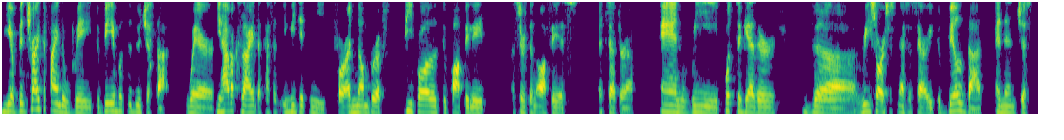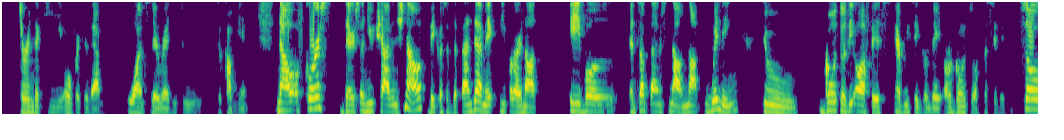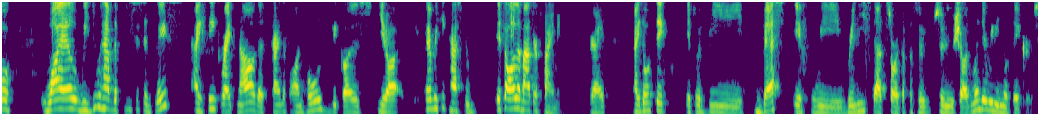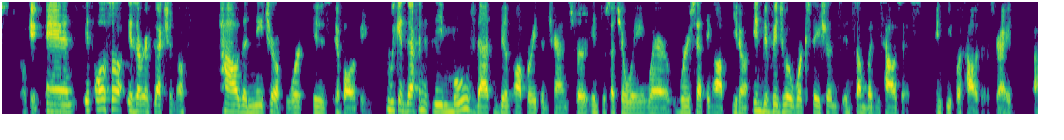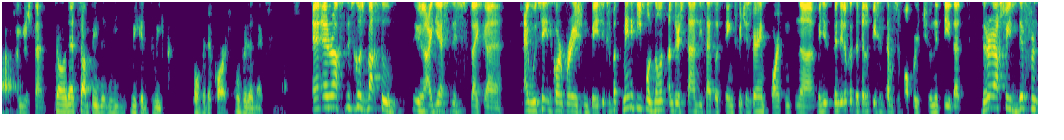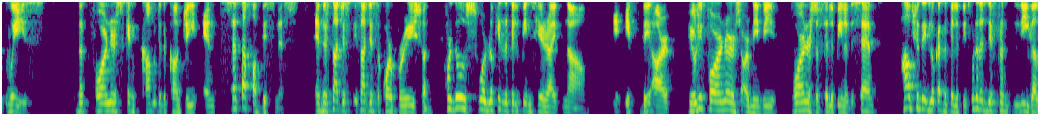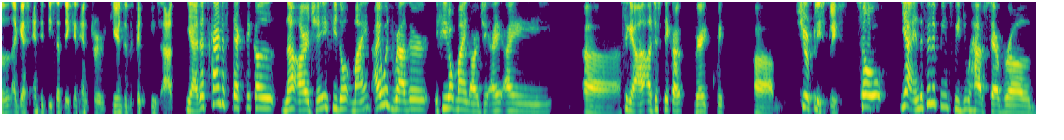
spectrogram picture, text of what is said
we have been trying to find a way to be able to do just that, where you have a client that has an immediate need for a number of people to populate a certain office, etc. And we put together the resources necessary to build that and then just turn the key over to them once they're ready to, to come in. Now, of course, there's a new challenge now because of the pandemic. People are not able and sometimes now not willing to go to the office every single day or go to a facility. So while we do have the pieces in place, I think right now that's kind of on hold because, you know, everything has to, it's all a matter of timing, right? I don't think it would be best if we release that sort of a solution when there are really no takers. Okay. And it also is a reflection of how the nature of work is evolving we can definitely move that build, operate, and transfer into such a way where we're setting up, you know, individual workstations in somebody's houses, in people's houses, right? Uh, Understand. So that's something that we, we can tweak over the course, over the next few months. And, and Rox, this goes back to, you know, I guess this is like a, I would say incorporation basics, but many people don't understand these type of things, which is very important. Uh, when, you, when they look at the Philippines in terms of opportunity, that there are actually different ways that foreigners can come into the country and set up a business and there's not just it's not just a corporation. For those who are looking at the Philippines here right now, if they are purely foreigners or maybe foreigners of Filipino descent, how should they look at the Philippines? What are the different legal, I guess, entities that they can enter here into the Philippines as? Yeah, that's kind of technical, na RJ. If you don't mind, I would rather, if you don't mind, RJ, I, I uh, sige, I'll just take a very quick. Um, sure, please, please. So yeah, in the Philippines, we do have several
